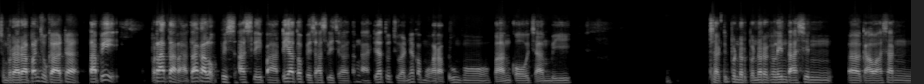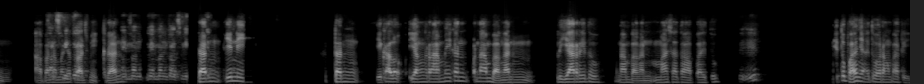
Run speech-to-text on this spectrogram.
Sumber harapan juga ada, tapi rata-rata kalau bis asli Pati atau bis asli Jawa Tengah dia tujuannya ke Muara Bungo, Bangko, Jambi. Jadi benar-benar ngelintasin uh, kawasan apa namanya transmigran. Memang memang transmigran. Dan ini dan ya kalau yang ramai kan penambangan liar itu, penambangan emas atau apa itu. Mm -hmm. Itu banyak itu orang Pati.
